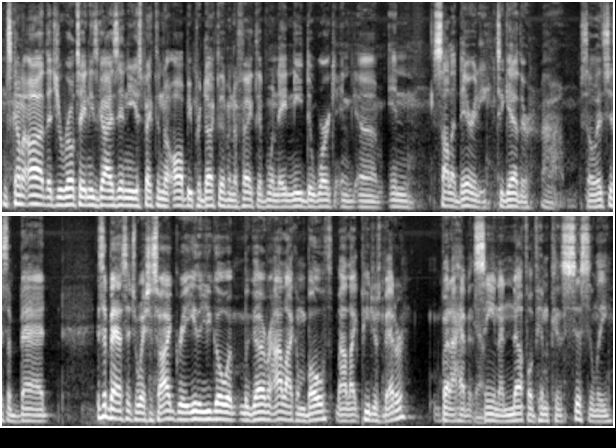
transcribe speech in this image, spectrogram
It's kind of odd that you're rotating these guys in and you expect them to all be productive and effective when they need to work in um, in solidarity together. Um, so it's just a bad. It's a bad situation. So I agree. Either you go with McGovern. I like them both. But I like Peters better but I haven't seen enough of him consistently,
